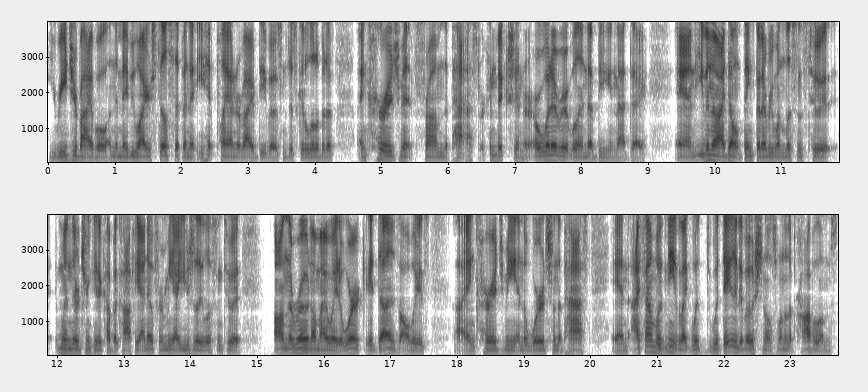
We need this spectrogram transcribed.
you read your Bible, and then maybe while you're still sipping it, you hit play on Revive Devos and just get a little bit of encouragement from the past or conviction or, or whatever it will end up being that day. And even though I don't think that everyone listens to it when they're drinking a cup of coffee, I know for me, I usually listen to it on the road on my way to work. It does always uh, encourage me and the words from the past. And I found with me, like with, with daily devotionals, one of the problems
